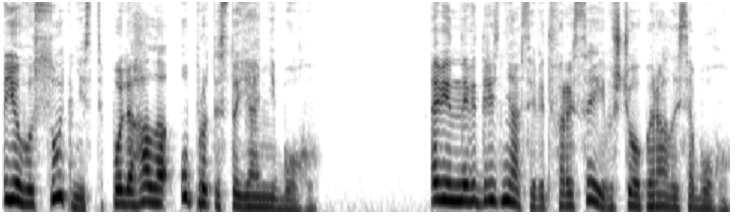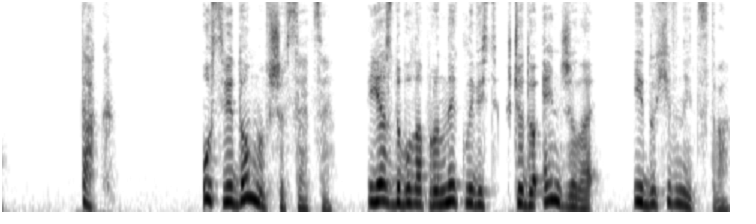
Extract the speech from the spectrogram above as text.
його сутність полягала у протистоянні Богу. Він не відрізнявся від фарисеїв, що опиралися Богу. Так, Усвідомивши все це, я здобула проникливість щодо Енджела і духівництва.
